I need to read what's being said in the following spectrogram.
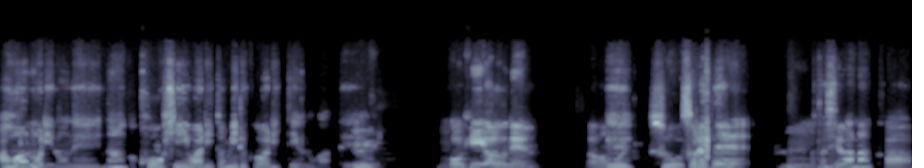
泡盛のねなんかコーヒー割りとミルク割りっていうのがあって、うん。コーヒー。ー合うねん。青え森。そう。それでうん。私はなんか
